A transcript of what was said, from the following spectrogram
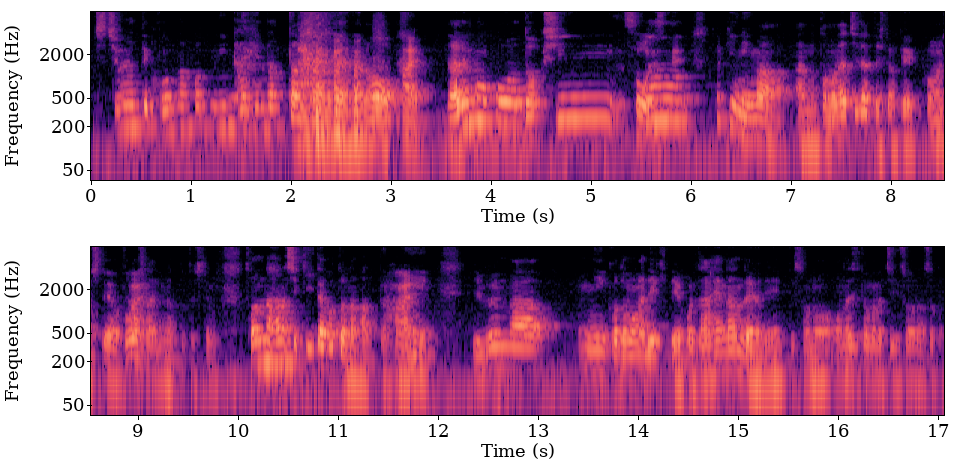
父親ってこんなことに大変だったんだみたいなのを はい。誰もこう独身の時に、まあ、あの友達だった人が結婚してお父さんになったとしても、そんな話聞いたことなかったのに、はい自分がに子供ができてこれ大変なんだよねってその同じ友達に相談すると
